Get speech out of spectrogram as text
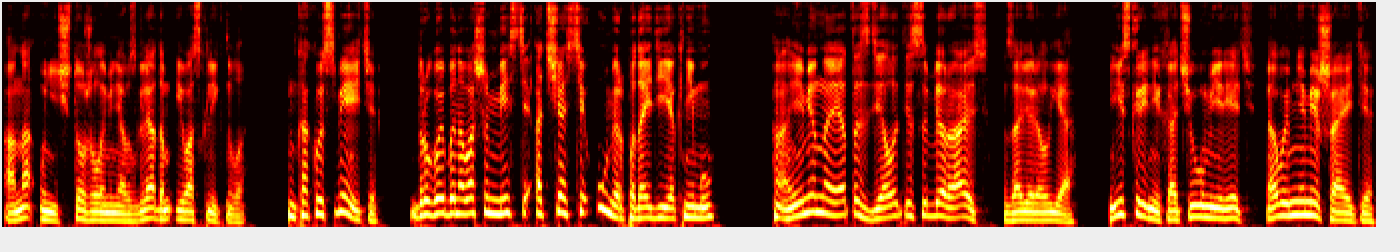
Она уничтожила меня взглядом и воскликнула. «Как вы смеете? Другой бы на вашем месте от счастья умер, подойди я к нему». «А именно это сделать и собираюсь», — заверил я. «Искренне хочу умереть, а вы мне мешаете.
